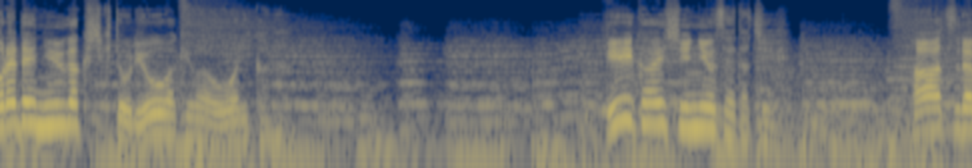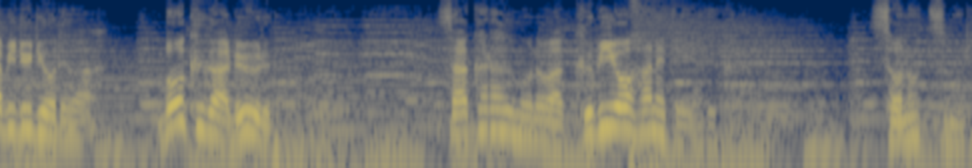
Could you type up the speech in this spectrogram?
これで入学式と両分けは終わりかな。いいかい新入生たちハーツラビル寮では僕がルールだ。逆らう者は首をはねてやるからそのつもり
